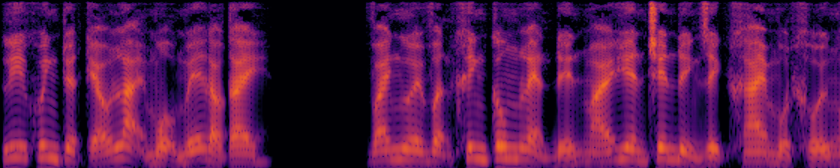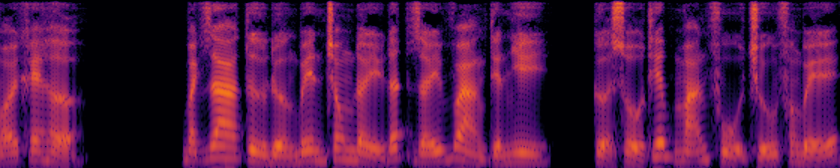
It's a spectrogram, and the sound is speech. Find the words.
Ly Khuynh Tuyệt kéo lại mộ mễ đào tay. Vài người vận khinh công lẻn đến mái hiên trên đỉnh dịch khai một khối ngói khe hở. Bạch ra từ đường bên trong đầy đất giấy vàng tiền nhi, cửa sổ thiếp mãn phủ chú phong bế.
